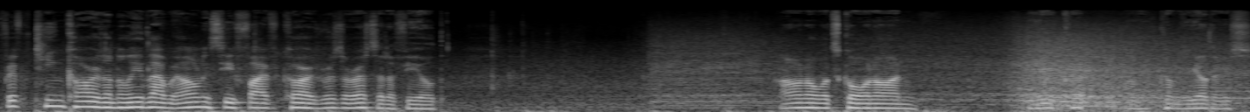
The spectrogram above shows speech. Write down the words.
15 cars on the lead lap. We only see 5 cars. Where's the rest of the field? I don't know what's going on. Here, oh, the others.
